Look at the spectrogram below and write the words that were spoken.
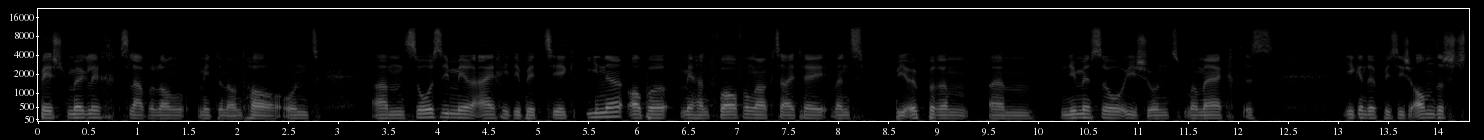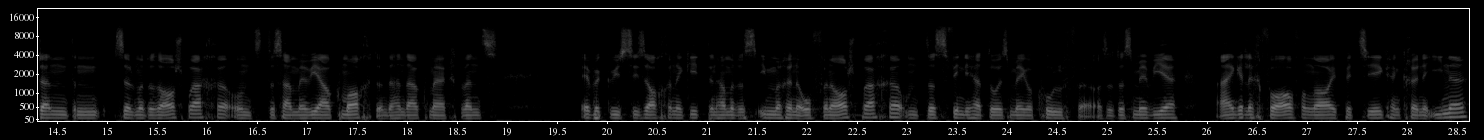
bestmöglich das Leben lang miteinander haben. Und ähm, so sind wir eigentlich in die Beziehung rein, aber wir haben von Anfang an gesagt, hey, wenn es bei jemandem ähm, nicht mehr so ist und man merkt, es, irgendetwas ist anders, dann, dann soll man das ansprechen und das haben wir wie auch gemacht und haben auch gemerkt, wenn es eben gewisse Sachen gibt, dann haben wir das immer offen ansprechen und das finde ich hat uns mega geholfen, also dass wir wie eigentlich von Anfang an in die Beziehung haben können rein,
